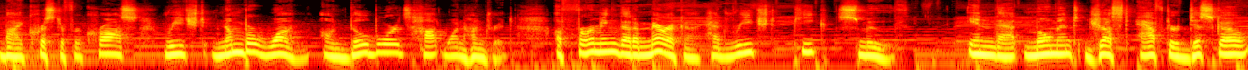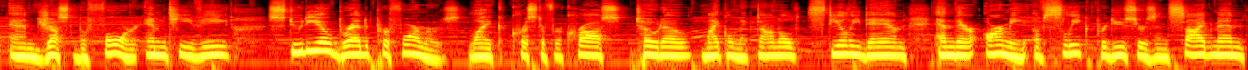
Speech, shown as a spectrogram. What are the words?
by Christopher Cross reached number one on Billboard's Hot 100, affirming that America had reached peak smooth. In that moment just after disco and just before MTV, studio bred performers like Christopher Cross, Toto, Michael McDonald, Steely Dan, and their army of sleek producers and sidemen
